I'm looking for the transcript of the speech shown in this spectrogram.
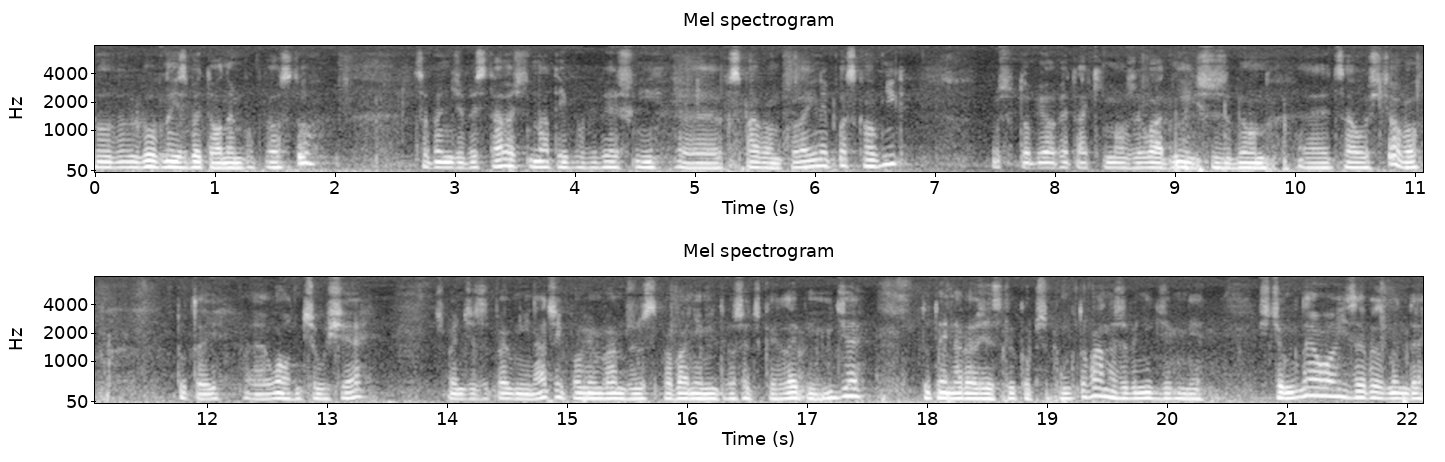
któr- równej z betonem po prostu. Co będzie wystawać na tej powierzchni e, wspawam kolejny płaskownik. Już dobiorę taki może ładniejszy, żeby on e, całościowo tutaj e, łączył się, już będzie zupełnie inaczej. Powiem Wam, że już spawanie mi troszeczkę lepiej idzie. Tutaj na razie jest tylko przypunktowane, żeby nigdzie mnie ściągnęło i zaraz będę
